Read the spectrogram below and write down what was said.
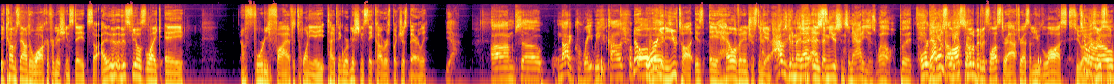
it comes down to Walker for Michigan State. So I, this feels like a, a 45 to 28 type thing where Michigan State covers, but just barely. Yeah. Um, so not a great week of college football. No. Oregon Utah is a hell of an interesting game. I was going to mention That is- SMU Cincinnati as well, but Oregon That one's Utah, lost a little bit of its luster after SMU lost to two uh, in a Houston. row,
